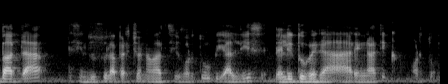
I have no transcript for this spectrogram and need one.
bat da, ezin duzula pertsona bat zigortu bi aldiz delitu beraren gatik hortu.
